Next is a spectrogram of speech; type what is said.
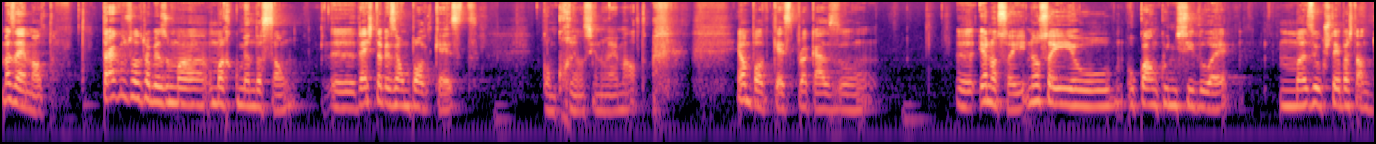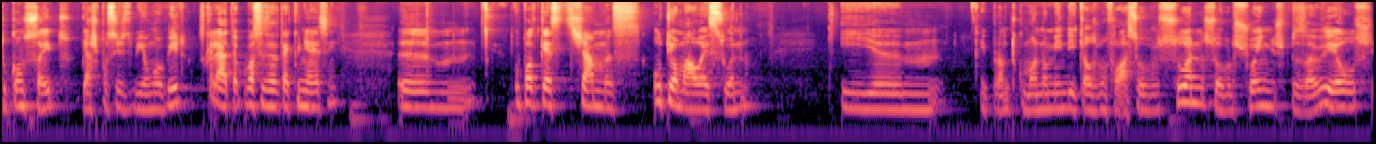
Mas é, malta. Trago-vos outra vez uma, uma recomendação. Uh, desta vez é um podcast. Concorrência, não é, malta? é um podcast, por acaso. Uh, eu não sei, não sei o, o quão conhecido é, mas eu gostei bastante do conceito e acho que vocês deviam ouvir. Se calhar até, vocês até conhecem. Uh, o podcast chama-se O Teu Mal é Sono e, e pronto, como o nome indica, eles vão falar sobre o sono, sobre os sonhos, pesadelos,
